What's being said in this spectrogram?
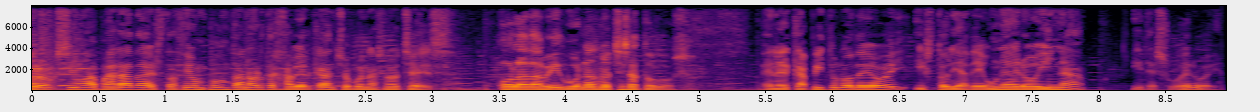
Próxima parada, estación Punta Norte. Javier Cancho, buenas noches. Hola David, buenas noches a todos. En el capítulo de hoy, historia de una heroína y de su héroe.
